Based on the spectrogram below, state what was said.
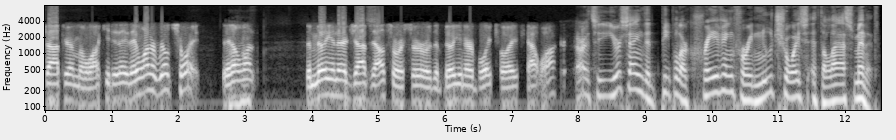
stop here in Milwaukee today. They want a real choice. They don't uh-huh. want the millionaire jobs outsourcer or the billionaire boy toy Scott Walker. All right, so you're saying that people are craving for a new choice at the last minute.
